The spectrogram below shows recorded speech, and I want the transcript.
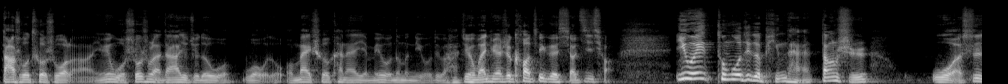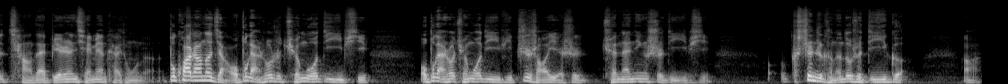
大说特说了啊，因为我说出来，大家就觉得我我我卖车看来也没有那么牛，对吧？就完全是靠这个小技巧。因为通过这个平台，当时我是抢在别人前面开通的，不夸张的讲，我不敢说是全国第一批，我不敢说全国第一批，至少也是全南京市第一批，甚至可能都是第一个啊。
